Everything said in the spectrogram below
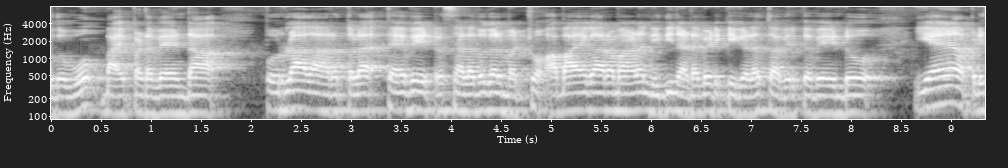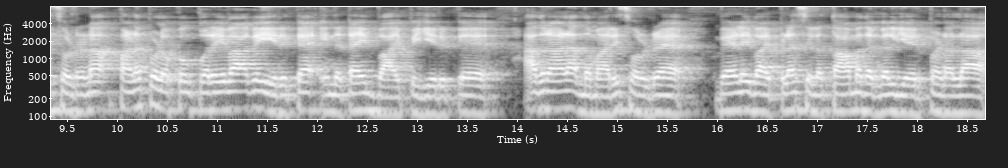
உதவும் பயப்பட வேண்டாம். பொருளாதாரத்தில் தேவையற்ற செலவுகள் மற்றும் அபாயகரமான நிதி நடவடிக்கைகளை தவிர்க்க வேண்டும். ஏன் அப்படி சொல்கிறேன்னா பணப்புழக்கம் குறைவாக இருக்க இந்த டைம் வாய்ப்பு இருக்குது அதனால் அந்த மாதிரி சொல்கிறேன் வேலை வாய்ப்பில் சில தாமதங்கள் ஏற்படலாம்.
